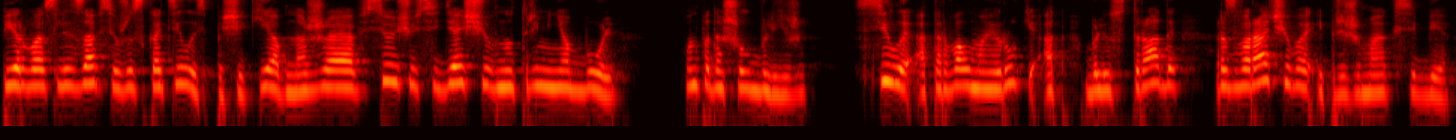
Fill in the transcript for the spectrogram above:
Первая слеза все же скатилась по щеке, обнажая все еще сидящую внутри меня боль. Он подошел ближе. С силой оторвал мои руки от балюстрады, разворачивая и прижимая к себе.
